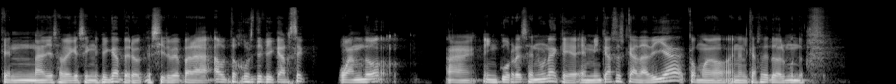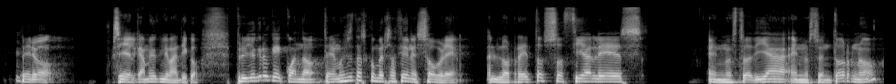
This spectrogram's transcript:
que nadie sabe qué significa, pero que sirve para autojustificarse cuando Ah, incurres en una que en mi caso es cada día, como en el caso de todo el mundo. Pero sí, el cambio climático. Pero yo creo que cuando tenemos estas conversaciones sobre los retos sociales en nuestro día, en nuestro entorno,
